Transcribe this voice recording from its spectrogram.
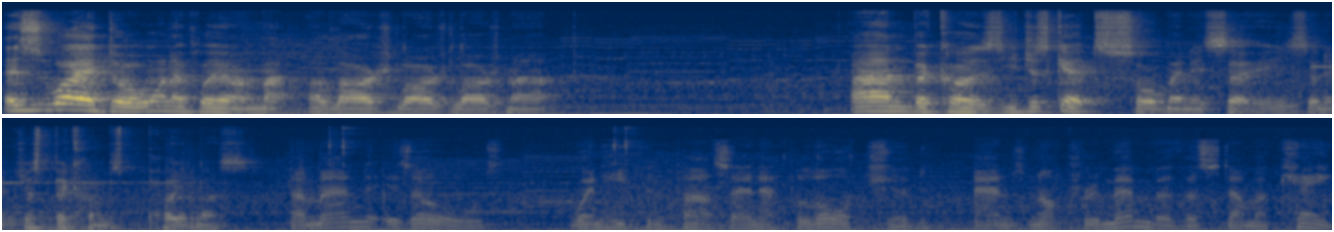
This is why I don't want to play on a, a large, large, large map. And because you just get so many cities and it just becomes pointless. A man is old when he can pass an apple orchard and not remember the stomach ache.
